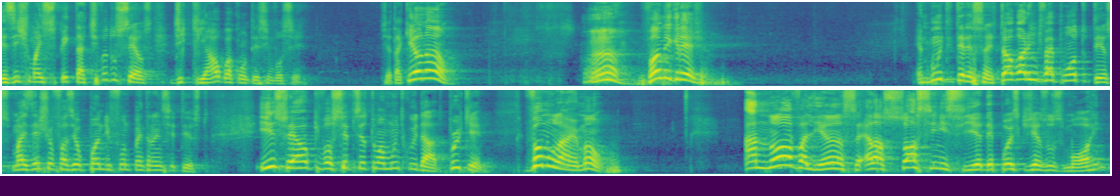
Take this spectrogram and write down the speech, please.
existe uma expectativa dos céus de que algo aconteça em você. Você está aqui ou não? Vamos, igreja. É muito interessante. Então, agora a gente vai para um outro texto, mas deixa eu fazer o pano de fundo para entrar nesse texto. Isso é algo que você precisa tomar muito cuidado. Por quê? Vamos lá, irmão. A nova aliança, ela só se inicia depois que Jesus morre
